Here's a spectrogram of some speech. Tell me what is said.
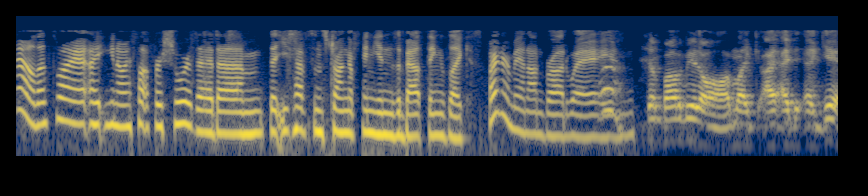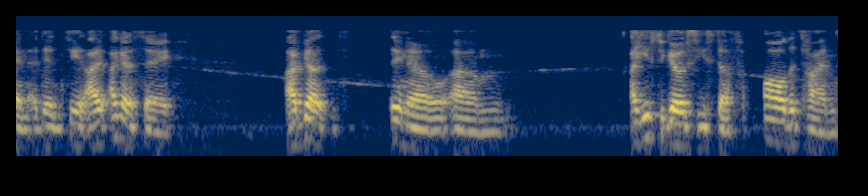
know. That's why I, you know, I thought for sure that um that you'd have some strong opinions about things like Spider-Man on Broadway. And Doesn't bother me at all. I'm like, I, I again, I didn't see it. I, I gotta say, I've got, you know, um, I used to go see stuff all the times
